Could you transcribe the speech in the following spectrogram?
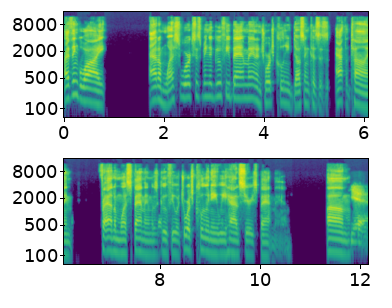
I think why Adam West works as being a goofy Batman and George Clooney doesn't because at the time for Adam West, Batman was goofy. With George Clooney, we had serious Batman. Um, Yeah,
